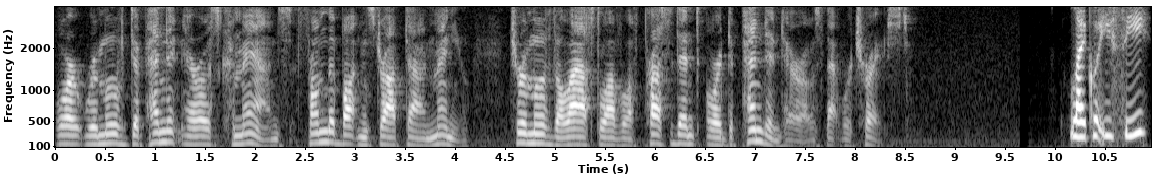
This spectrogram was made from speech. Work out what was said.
or Remove Dependent Arrows commands from the button's drop-down menu to remove the last level of precedent or dependent arrows that were traced. Like what you see?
